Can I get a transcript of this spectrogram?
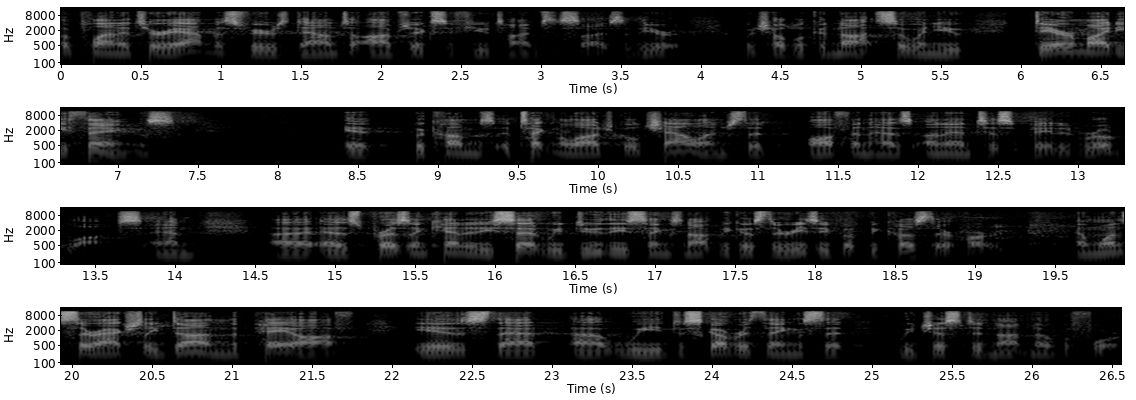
of planetary atmospheres down to objects a few times the size of the Earth, which Hubble could not. So when you dare mighty things, it becomes a technological challenge that often has unanticipated roadblocks. And uh, as President Kennedy said, we do these things not because they're easy, but because they're hard. And once they're actually done, the payoff is that uh, we discover things that we just did not know before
